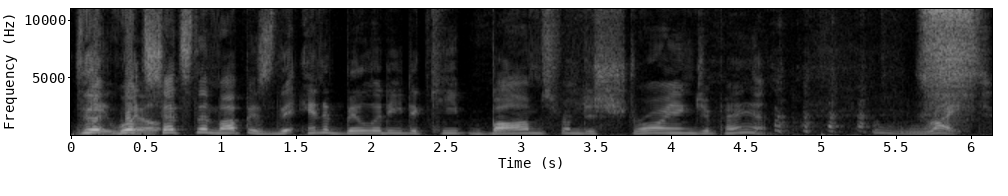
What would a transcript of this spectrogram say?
The, what will- sets them up is the inability to keep bombs from destroying Japan. right,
